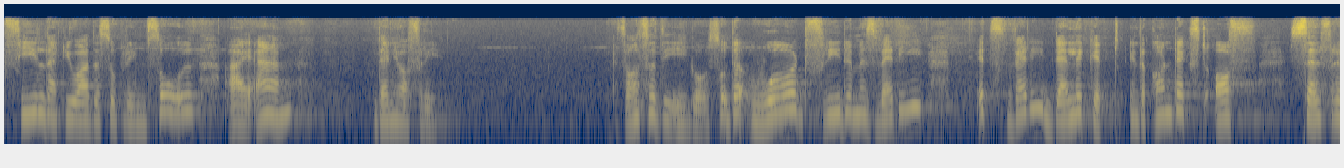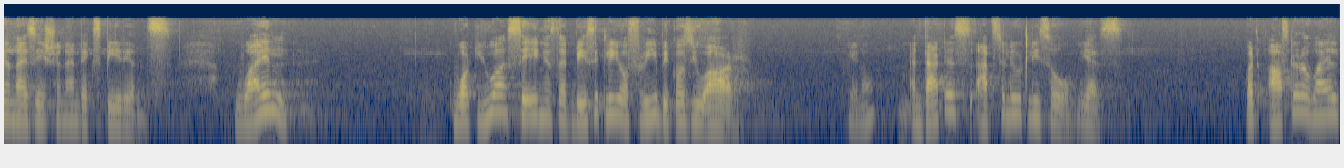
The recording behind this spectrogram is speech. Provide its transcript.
feel that you are the Supreme Soul, I am, then you are free. It's also the ego. So the word freedom is very it's very delicate in the context of self-realization and experience. While what you are saying is that basically you're free because you are, you know, mm. and that is absolutely so, yes. But after a while,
